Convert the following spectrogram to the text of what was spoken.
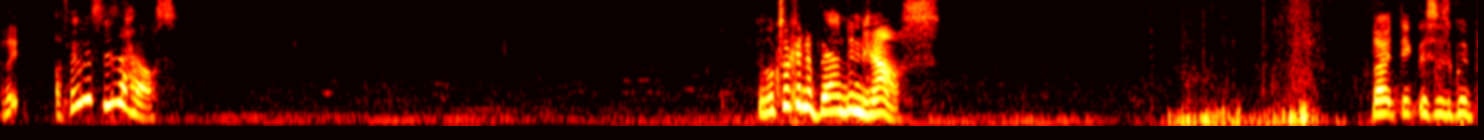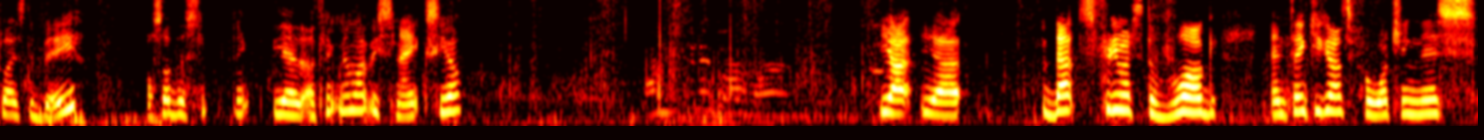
I think, I think this is a house. It looks like an abandoned house. Don't think this is a good place to be. Also, this think yeah, I think there might be snakes here. I'm just gonna go home. yeah, yeah, that's pretty much the vlog. And thank you guys for watching this.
